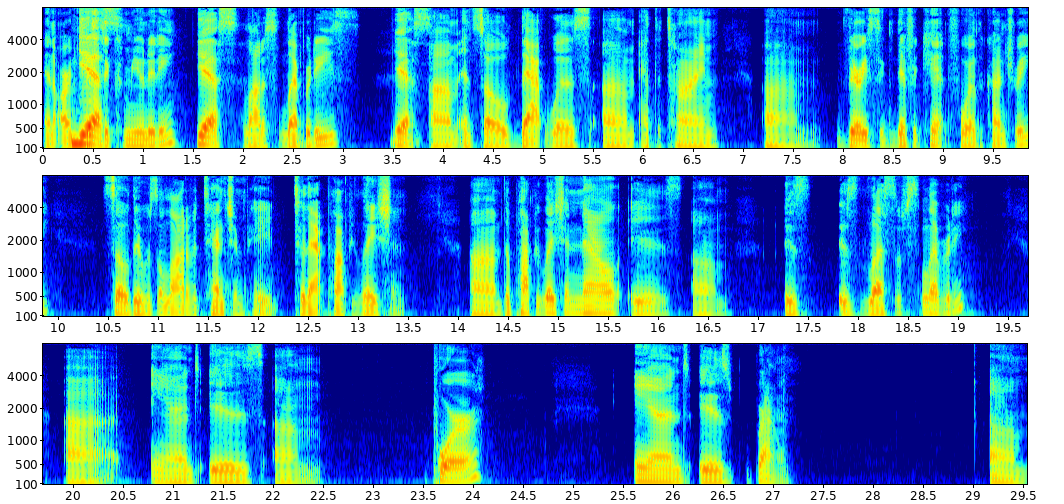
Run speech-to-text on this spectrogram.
and artistic Yes. community. Yes. A lot of celebrities Yes. um, and so that was um, at the time um, very significant for the country. So there was a lot of attention paid to that population. Um, the population now is um, is is less of celebrity, uh, and is um, poorer, and is brown. Um,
